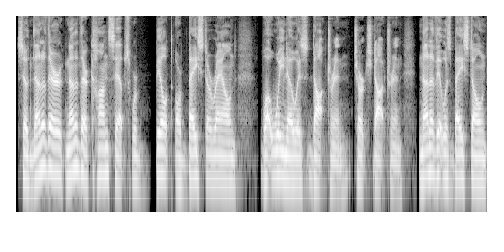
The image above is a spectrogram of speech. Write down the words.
So none of their none of their concepts were built or based around what we know as doctrine church doctrine. None of it was based on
